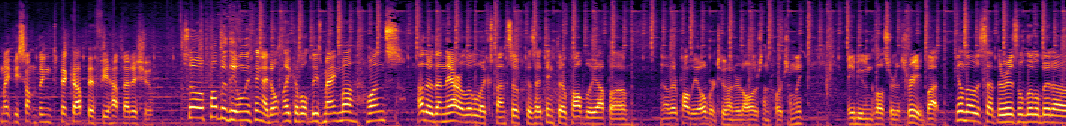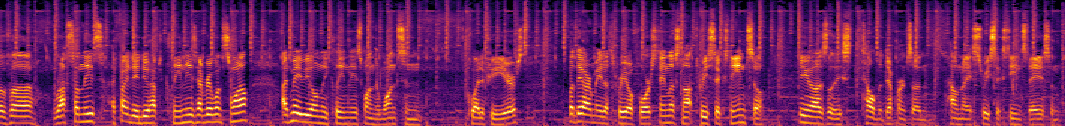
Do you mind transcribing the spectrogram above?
might be something to pick up if you have that issue. So, probably the only thing I don't like about these Magma ones, other than they are a little expensive, because I think they're probably up a, no, they're probably over $200 unfortunately maybe even closer to three. But you'll notice that there is a little bit of uh, rust on these. I find I do have to clean these every once in a while. I've maybe only cleaned these ones once in quite a few years, but they are made of 304 stainless, not 316. So you can least tell the difference on how nice 316 stays and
